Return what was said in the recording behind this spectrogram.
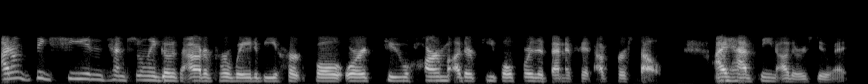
I don't think she intentionally goes out of her way to be hurtful or to harm other people for the benefit of herself. I have seen others do it,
